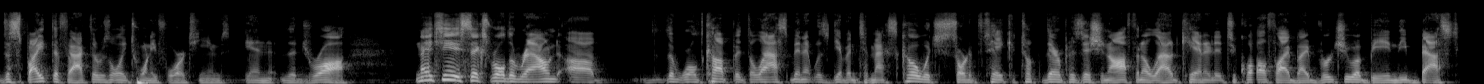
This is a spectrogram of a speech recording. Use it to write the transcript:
despite the fact there was only 24 teams in the draw. 1986 rolled around uh, the World Cup at the last minute was given to Mexico, which sort of take took their position off and allowed Canada to qualify by virtue of being the best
